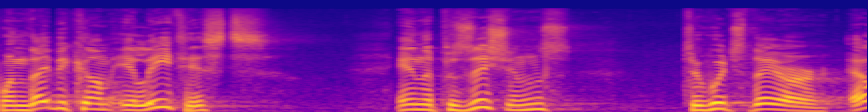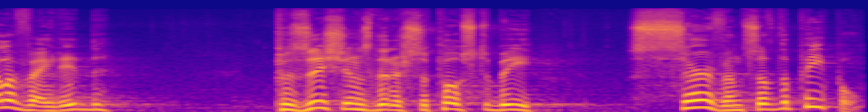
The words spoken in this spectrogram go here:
when they become elitists in the positions to which they are elevated, positions that are supposed to be servants of the people.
